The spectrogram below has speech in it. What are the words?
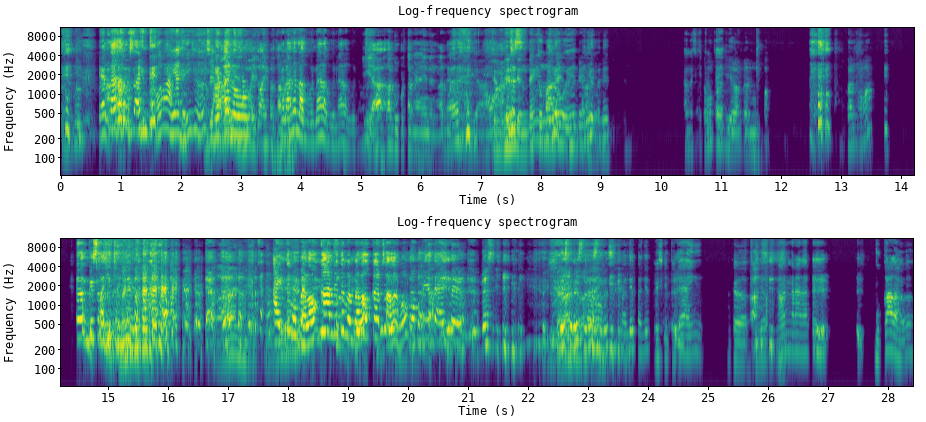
Ya tahu saing teh. oh aya deui heuh si Kita Ariel. nu- itu pertama Kenangan laguna, laguna, laguna. iya lagu pertama yang dengar maksudnya Iya. Oh, Deng, Terus, deng, deng, itu deng, baru deng, deng, lanjut, lanjut. Angges kamu teh panggilan dan lupa bukan Noah Eh, geus lanjut. Anjing. Ah, itu membelokan, itu membelokan. Salah ngomong dia teh aing teh. enggak sih Terus terus terus terus lanjut lanjut. geus kitu teh aing naon ngaranna teh buka lah heuh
